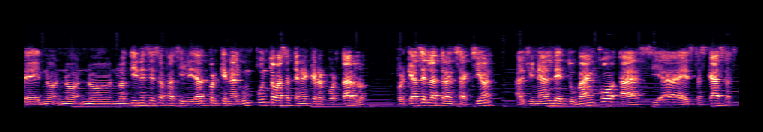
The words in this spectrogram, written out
eh, no, no, no, no tienes esa facilidad porque en algún punto vas a tener que reportarlo, porque haces la transacción al final de tu banco hacia estas casas.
